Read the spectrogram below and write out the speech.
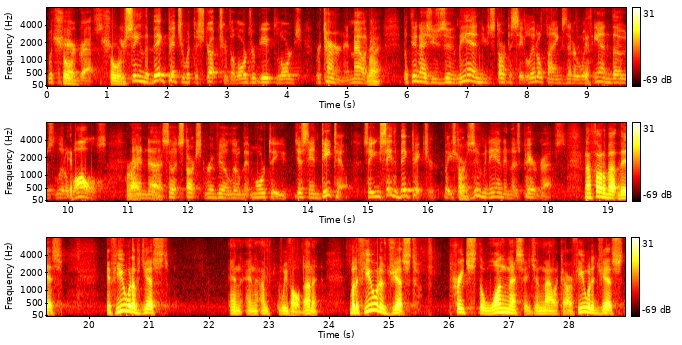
with the Sure, paragraphs. sure. You're seeing the big picture with the structure, the Lord's rebuke, the Lord's return in Malachi. Right. But then as you zoom in, you start to see little things that are within those little walls. Right, And uh, right. so it starts to reveal a little bit more to you, just in detail. So you can see the big picture, but you start zooming in in those paragraphs. And I thought about this. If you would have just, and, and I'm, we've all done it, but if you would have just preached the one message in Malachi, or if you would have just,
